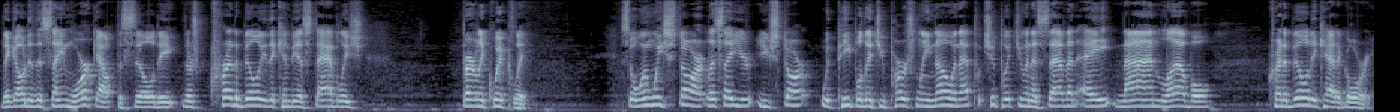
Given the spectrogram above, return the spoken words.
they go to the same workout facility, there's credibility that can be established fairly quickly. So when we start, let's say you you start with people that you personally know, and that put, should put you in a seven, eight, nine level credibility category.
